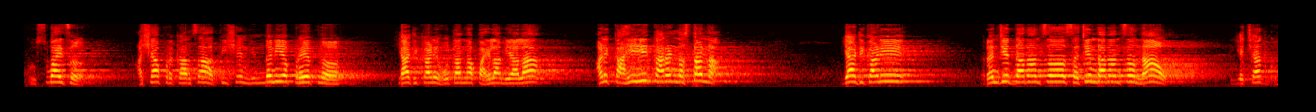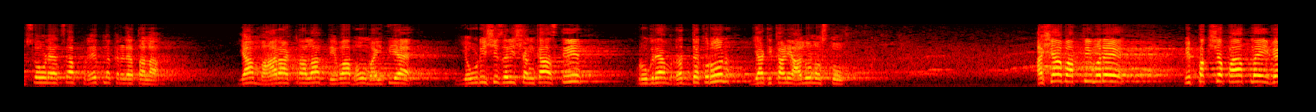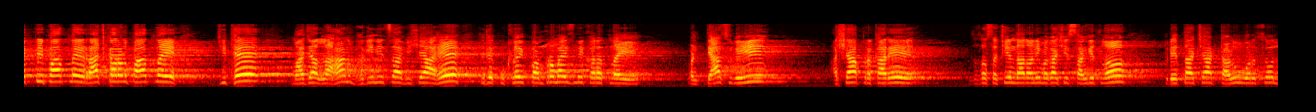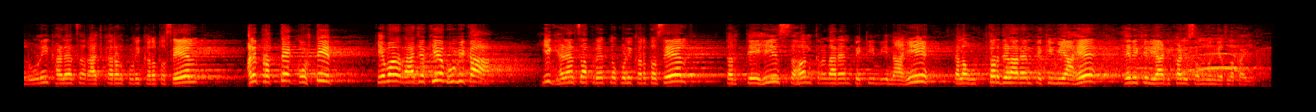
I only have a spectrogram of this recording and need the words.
घुसवायचं अशा प्रकारचा अतिशय निंदनीय प्रयत्न या ठिकाणी होताना पाहायला मिळाला आणि काहीही कारण नसताना या ठिकाणी रणजित दादांचं सचिन दादांचं नाव याच्यात घुसवण्याचा प्रयत्न करण्यात आला. या महाराष्ट्राला देवाभाऊ माहिती आहे. एवढीशी जरी शंका असते प्रोग्राम रद्द करून या ठिकाणी आलो नसतो. अशा बाबतीमध्ये विपक्ष पाहत नाही व्यक्ती पाहत नाही राजकारण पाहत नाही. जिथे माझ्या लहान भगिनीचा विषय आहे तिथे कुठलंही कॉम्प्रोमाइज मी करत नाही. पण त्याच वेळी अशा प्रकारे जसं सचिन दादानी मगाशी सांगितलं प्रेताच्या टाळूवरचं लोणी खाण्याचं राजकारण कोणी करत असेल आणि प्रत्येक गोष्टीत केवळ राजकीय भूमिका ही घेण्याचा प्रयत्न कोणी करत असेल तर तेही सहन करणाऱ्यांपैकी मी नाही त्याला उत्तर देणाऱ्यांपैकी मी आहे. हे देखील या ठिकाणी समजून घेतलं पाहिजे.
